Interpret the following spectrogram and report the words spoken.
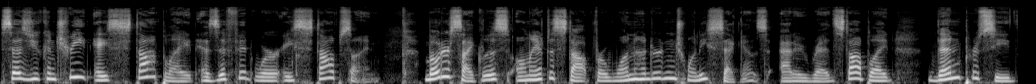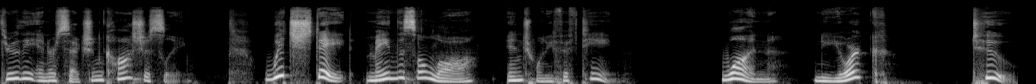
Says you can treat a stoplight as if it were a stop sign. Motorcyclists only have to stop for 120 seconds at a red stoplight, then proceed through the intersection cautiously. Which state made this a law in 2015? 1. New York, 2.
